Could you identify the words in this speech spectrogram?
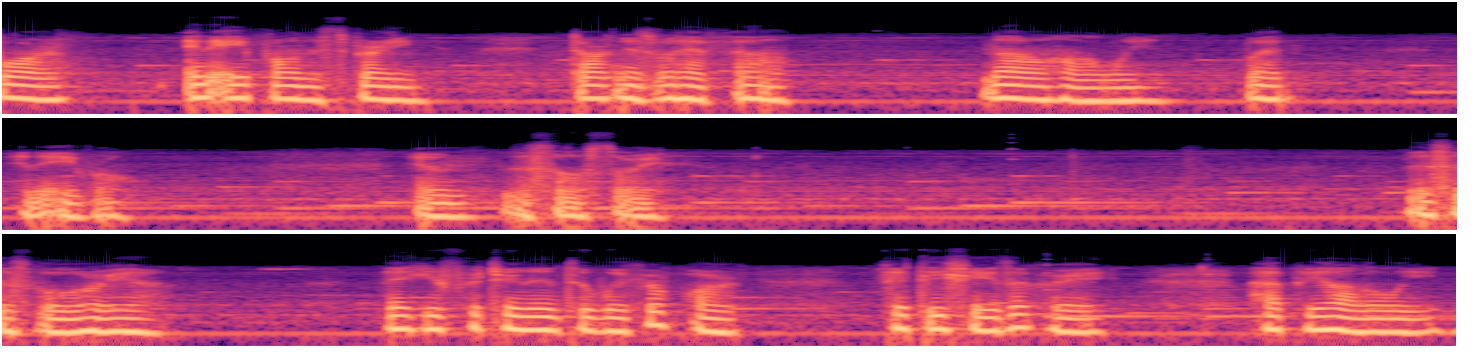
For in April in the spring, darkness would have fell, not on Halloween, but in April. And the soul story. This is Valoria. Thank you for tuning into Wicker Park, Fifty Shades of Grey. Happy Halloween.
